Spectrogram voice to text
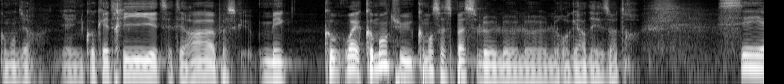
comment dire, il y a une coquetterie, etc. Parce que, mais com- ouais, comment tu, comment ça se passe le, le- le- le regard des autres? C'est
